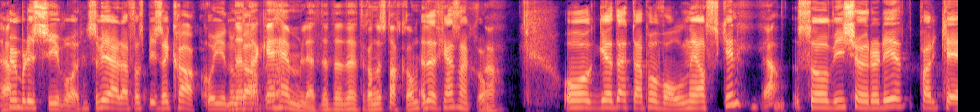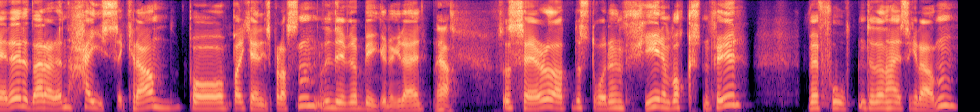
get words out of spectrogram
Ja. Hun blir syv år. Så vi er der for å spise kake og gi noe Dette er ikke hemmelighet, dette, dette kan du snakke om. Ja, dette kan jeg snakke om. Ja. Og eh, dette er på Vollen i Asker, Ja. så vi kjører dit, parkerer. Der er det en heisekran på parkeringsplassen. De driver og bygger noe greier. Ja. Så ser du da at det står en fyr, en voksen fyr, ved foten til den heisekranen,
